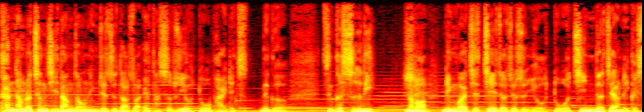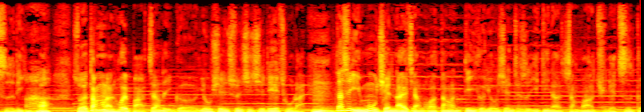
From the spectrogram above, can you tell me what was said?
看他们的成绩当中，你们就知道说，哎，他是不是有夺牌的那个这个实力？那么，另外接接着就是有夺金的这样的一个实力啊，所以当然会把这样的一个优先顺序去列出来。嗯，但是以目前来讲的话，当然第一个优先就是一定要想办法取得资格。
